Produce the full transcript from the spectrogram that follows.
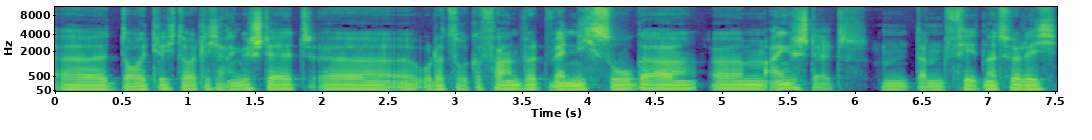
äh, deutlich, deutlich eingestellt äh, oder zurückgefahren wird, wenn nicht sogar ähm, eingestellt. Und dann fehlt natürlich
